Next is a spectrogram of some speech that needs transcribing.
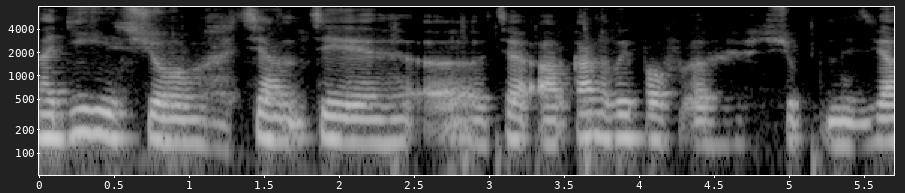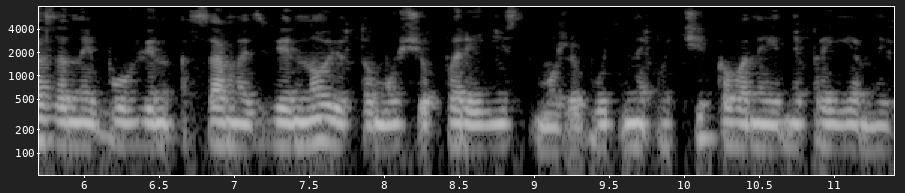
Надіюсь, що ця, ці, е, ця аркан випав, е, щоб не зв'язаний був він саме з війною, тому що переїзд може бути неочікуваний і неприємний.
